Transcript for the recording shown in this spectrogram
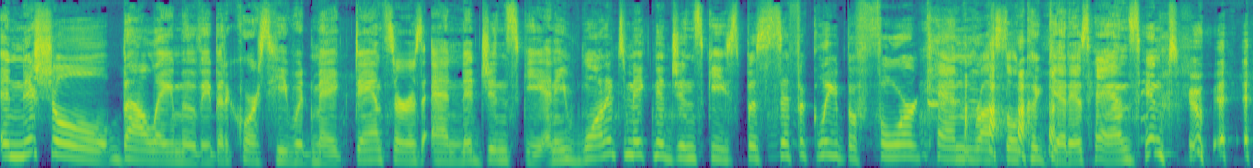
initial ballet movie, but of course he would make Dancers and Nijinsky, and he wanted to make Nijinsky specifically before Ken Russell could get his hands into it.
